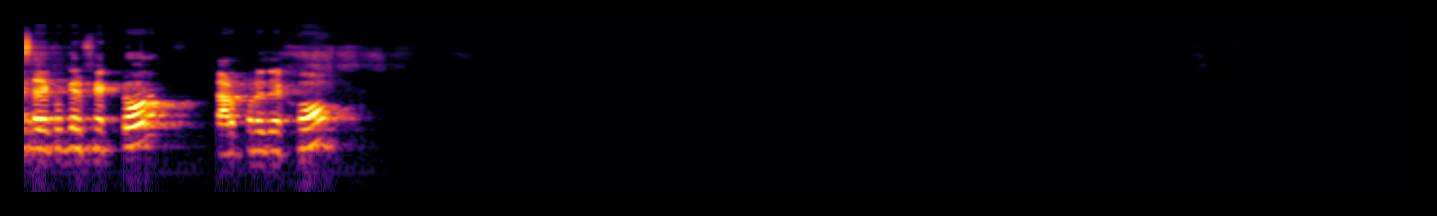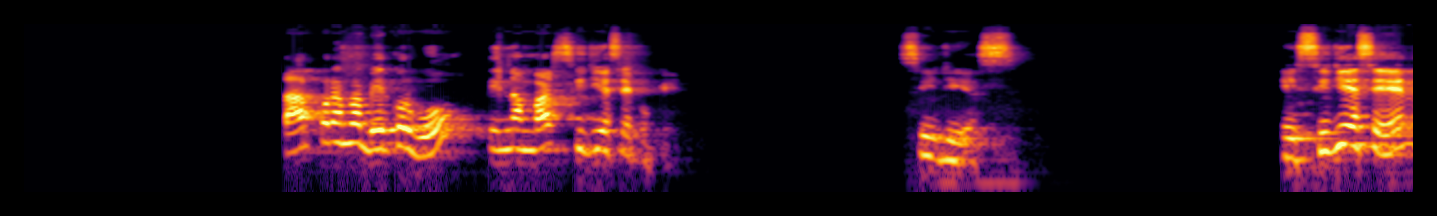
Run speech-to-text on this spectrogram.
এসআই এককের ফ্যাক্টর তারপরে দেখো তারপরে আমরা বের করব তিন নাম্বার সিজিএস এককে সিজিএস এই সিজিএস এর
